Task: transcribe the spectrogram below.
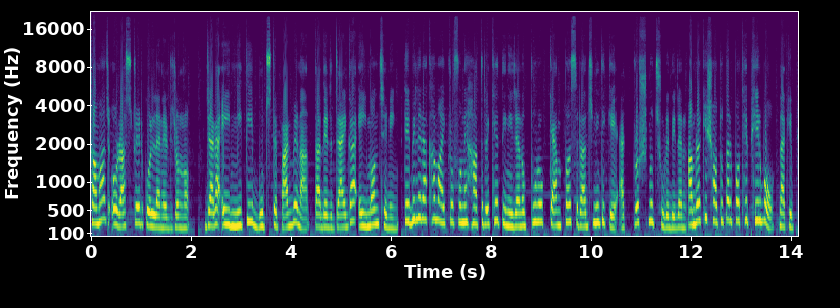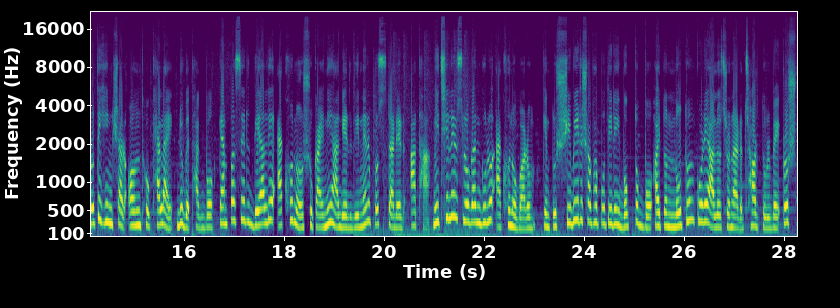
সমাজ ও রাষ্ট্রের কল্যাণের জন্য। যারা এই নীতি বুঝতে পারবে না, তাদের জায়গা এই মঞ্চে নেই। টেবিলে রাখা মাইক্রোফোনে হাত রেখে তিনি যেন পুরো ক্যাম্পাস রাজনীতিকে এক প্রশ্ন ছুড়ে দিলেন। আমরা কি সততার পথে ফিরব, নাকি প্রতিহিংসার অন্ধ খেলায় ডুবে থাকব? ক্যাম্পাসের দেয়ালে এখনও শুকায়নি আগের দিনের পোস্টারের আঠা। মিছিলের স্লোগানগুলো এখনও গরম, কিন্তু শিবির সভাপতির এই বক্তব্য হয়তো নতুন করে আলোচনার ঝড় তুলবে। প্রশ্ন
